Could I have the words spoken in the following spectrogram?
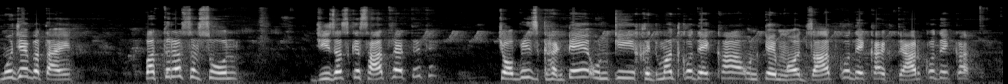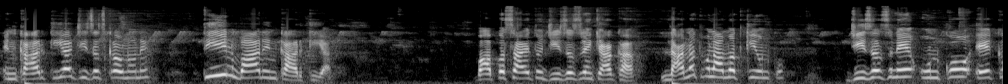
मुझे बताएँ, पतरस रसूल जीसस के साथ रहते थे? चौबीस घंटे उनकी खिदमत को देखा, उनके मौजात को देखा, इख्तियार को देखा। इनकार किया जीसस का उन्होंने? तीन बार इनकार किया। वापस आए तो जीसस ने क्या कहा? लानत मलामत की उनको? जीसस ने उनको एक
